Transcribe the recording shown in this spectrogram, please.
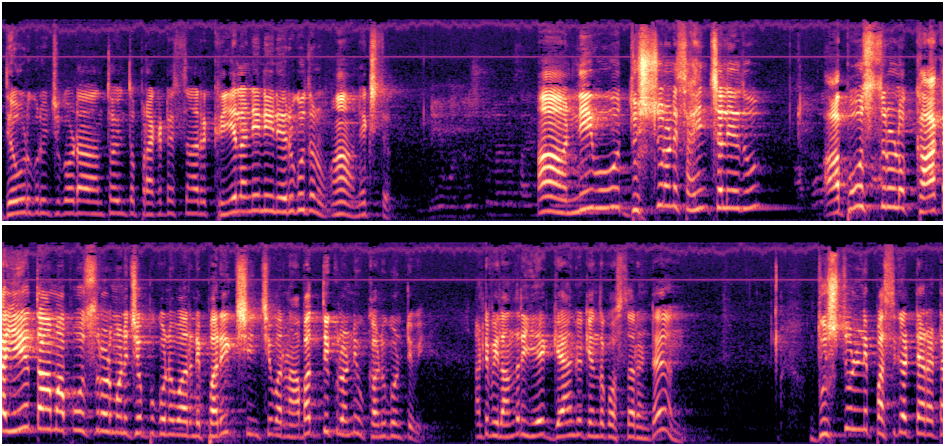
దేవుడి గురించి కూడా అంతో ఇంతో ప్రకటిస్తున్నారు. క్రియలన్నీ నేను ఎరుగుదును. నెక్స్ట్ నీవు దుష్టులను ఆ, సహించలేదు. అపోస్తులు కాకయే తాము అపోస్తులు మనం చెప్పుకుని వారిని పరీక్షించి వారిని అబద్ధికులని నీవు కనుగొంటివి. అంటే వీళ్ళందరూ ఏ గ్యాంగ్ కిందకు వస్తారంటే దుష్టుల్ని పసిగట్టారట.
